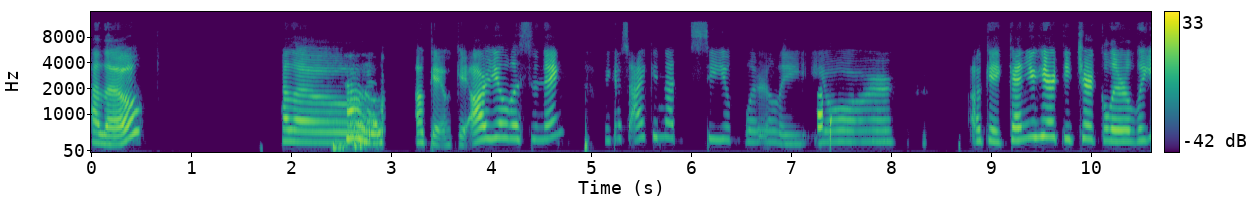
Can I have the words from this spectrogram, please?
Hello? Hello? Hello. Okay, okay. Are you listening? Because I cannot see you clearly. You're... Okay, can you hear teacher clearly?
